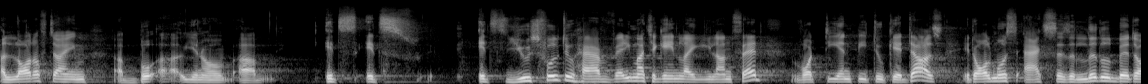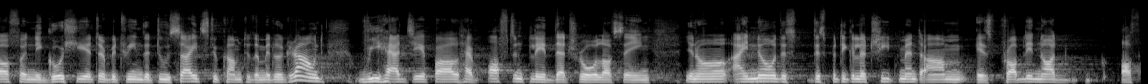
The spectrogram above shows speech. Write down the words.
a lot of time, uh, uh, you know, um, it's, it's, it's useful to have very much again like Elan said what TNP2K does it almost acts as a little bit of a negotiator between the two sides to come to the middle ground we had J-PAL have often played that role of saying you know I know this this particular treatment arm is probably not of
